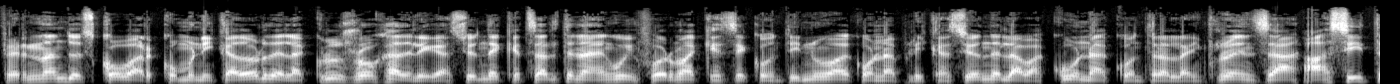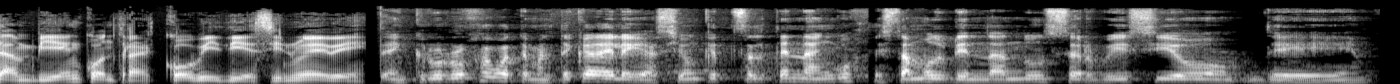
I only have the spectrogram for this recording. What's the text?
Fernando Escobar, comunicador de la Cruz Roja Delegación de Quetzaltenango, informa que se continúa con la aplicación de la vacuna contra la influenza, así también contra el COVID-19. En Cruz Roja Guatemalteca Delegación Quetzaltenango estamos brindando un servicio de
